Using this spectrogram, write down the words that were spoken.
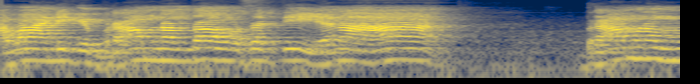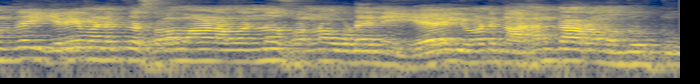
அவன் அன்னைக்கு பிராமணன் தான் வசதி ஏன்னா பிராமணன் வந்து இறைவனுக்கு சமமானவன்னு சொன்ன உடனேயே இவனுக்கு அகங்காரம் வந்துருத்து.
